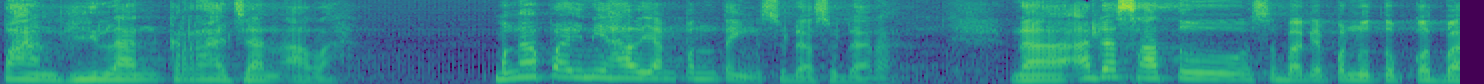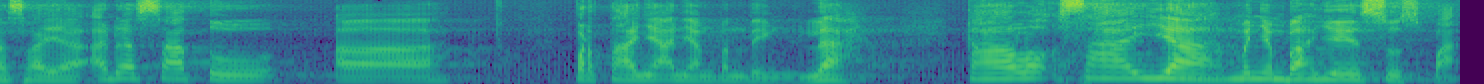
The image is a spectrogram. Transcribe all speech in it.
panggilan kerajaan Allah. Mengapa ini hal yang penting, saudara-saudara? Nah, ada satu sebagai penutup khotbah saya, ada satu uh, pertanyaan yang penting. Lah, kalau saya menyembah Yesus, Pak,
